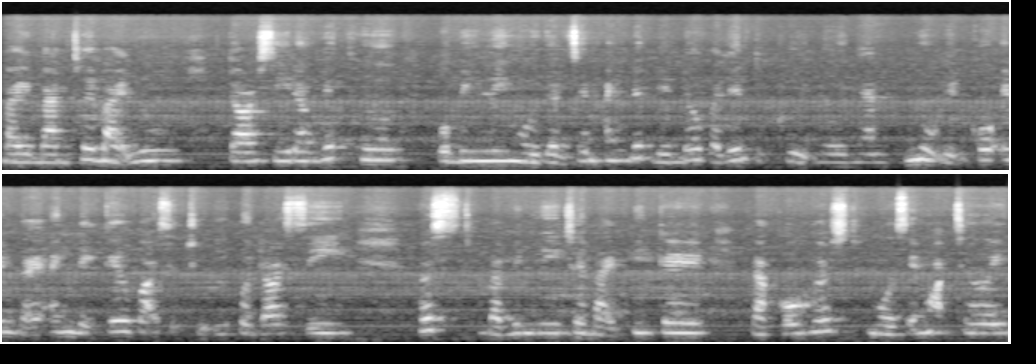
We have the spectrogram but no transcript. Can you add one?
bày bàn chơi bài lu Darcy đang viết thư, cô Bingley ngồi gần xem anh viết đến đâu và liên tục gửi lời nhắn nhủ đến cô em gái anh để kêu gọi sự chú ý của Darcy. Hurst và Bingley chơi bài pique và cô Hurst ngồi xem họ chơi.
